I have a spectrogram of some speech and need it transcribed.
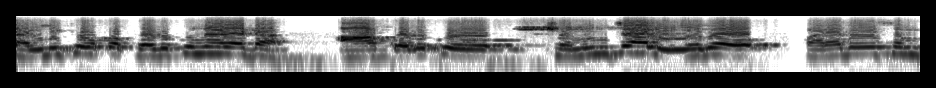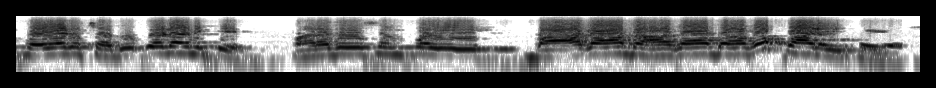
తల్లికి ఒక కొడుకున్నాడట. ఆ కొడుకు క్షమించాలి. ఏదో పరదేశం పోయాడు చదువుకోవడానికి. పరదేశం పోయి బాగా బాగా బాగా పాడైపోయాడు.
